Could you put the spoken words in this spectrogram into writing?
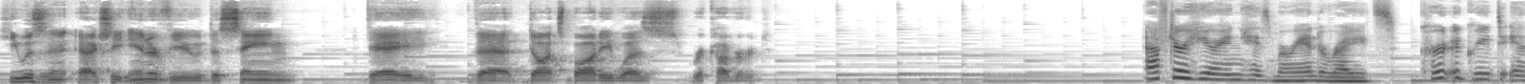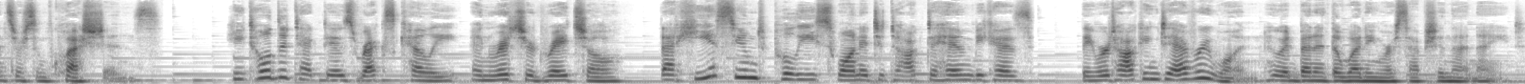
he was actually interviewed the same day that Dot's body was recovered. After hearing his Miranda rights, Kurt agreed to answer some questions. He told detectives Rex Kelly and Richard Rachel that he assumed police wanted to talk to him because they were talking to everyone who had been at the wedding reception that night.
